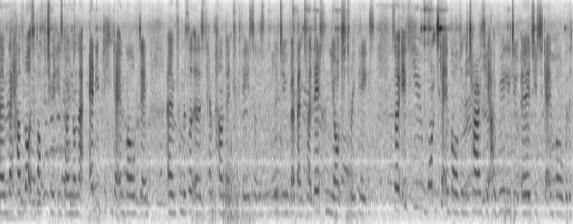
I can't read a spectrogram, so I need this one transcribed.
Um, they have lots of opportunities going on that anybody can get involved in, um, from as little as £10 entry fees. So they do events like this in the Yorkshire Three Peaks. So if you want to get involved in the charity, I really do urge you to get involved with a,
